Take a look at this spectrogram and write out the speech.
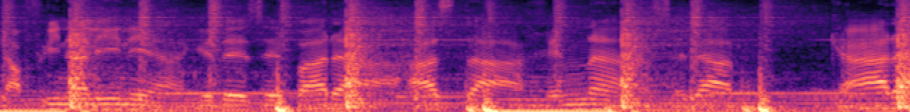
la fina línea que te separa hasta ajena será tu cara.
